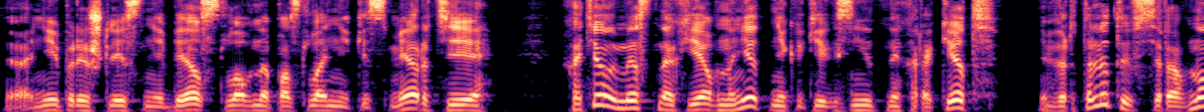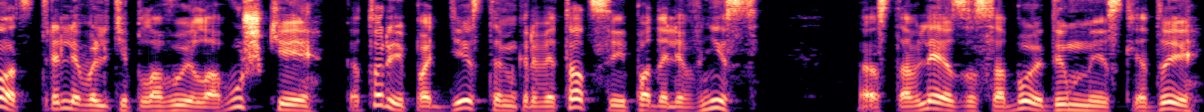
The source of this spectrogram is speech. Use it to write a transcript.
Они пришли с небес, словно посланники смерти. Хотя у местных явно нет никаких зенитных ракет, вертолеты все равно отстреливали тепловые ловушки, которые под действием гравитации падали вниз, оставляя за собой дымные следы,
